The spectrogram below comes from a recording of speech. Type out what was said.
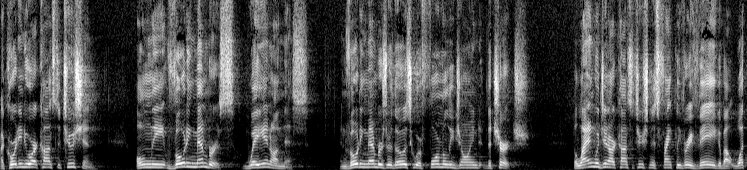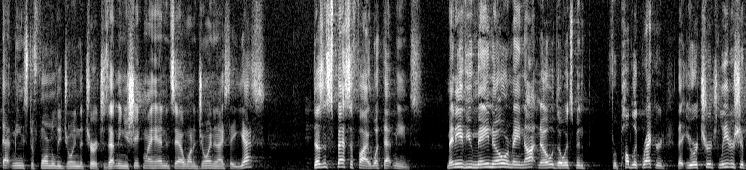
According to our Constitution, only voting members weigh in on this. And voting members are those who have formally joined the church. The language in our Constitution is frankly very vague about what that means to formally join the church. Does that mean you shake my hand and say, I want to join, and I say yes? Doesn't specify what that means. Many of you may know or may not know, though it's been for public record, that your church leadership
